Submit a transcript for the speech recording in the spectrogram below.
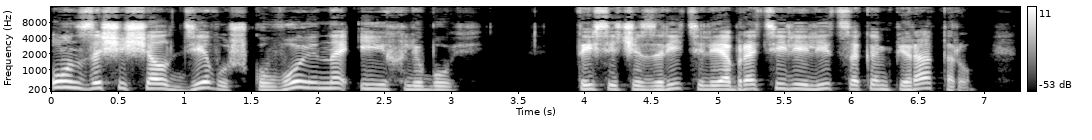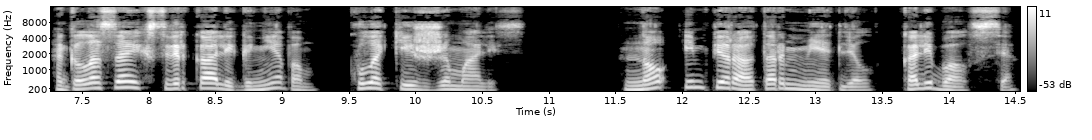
Он защищал девушку, воина и их любовь. Тысячи зрителей обратили лица к императору, глаза их сверкали гневом, кулаки сжимались. Но император медлил, колебался.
